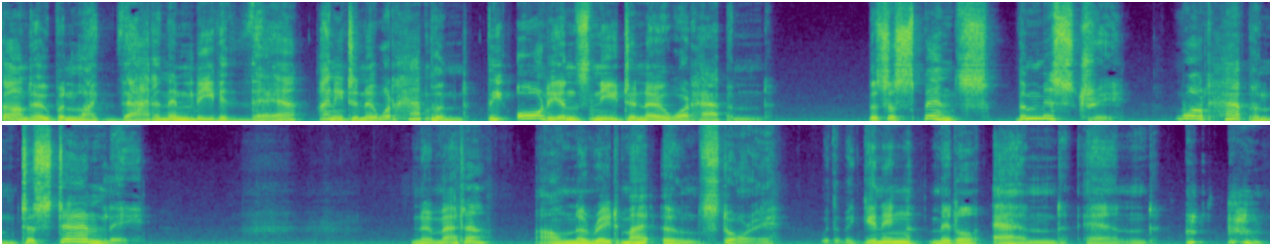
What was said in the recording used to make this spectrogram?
Can't open like that and then leave it there. I need to know what happened. The audience need to know what happened. The suspense, the mystery. What happened to Stanley? No matter, I'll narrate my own story, with a beginning, middle, and end.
